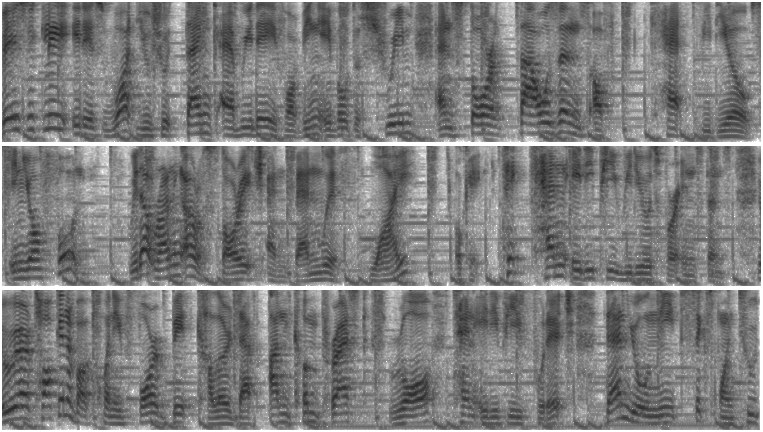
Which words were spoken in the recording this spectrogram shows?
Basically, it is what you should thank every day for being able to stream and store thousands of cat videos in your phone without running out of storage and bandwidth. Why? Okay, take 1080p videos for instance. If we are talking about 24-bit color depth uncompressed raw 1080p footage, then you'll need 6.22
